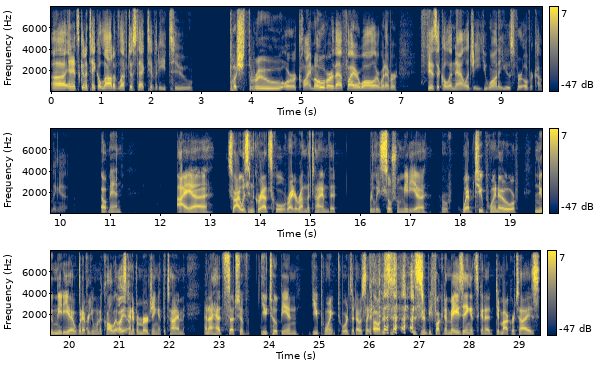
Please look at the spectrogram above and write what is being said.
Uh, and it's going to take a lot of leftist activity to push through or climb over that firewall or whatever physical analogy you want to use for overcoming it. Oh man, I uh, so I was in grad school right around the time that really social media or Web 2.0 or new media, whatever you want to call it, Oh, was yeah. kind of emerging at the time, and I had such a utopian viewpoint towards it. I was like, oh, this is this is gonna be fucking amazing. It's gonna democratize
